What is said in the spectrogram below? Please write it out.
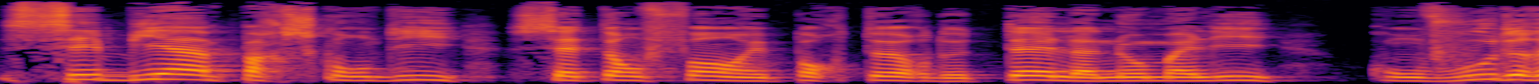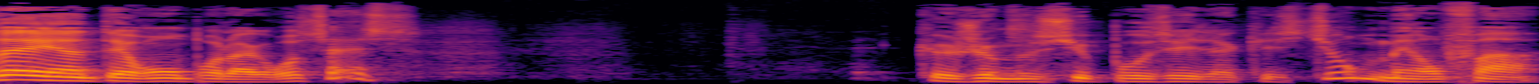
c'est bien parce qu'on dit cet enfant est porteur de telle anomalie qu'on voudrait interrompre la grossesse que je me suis posé la question, mais enfin,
